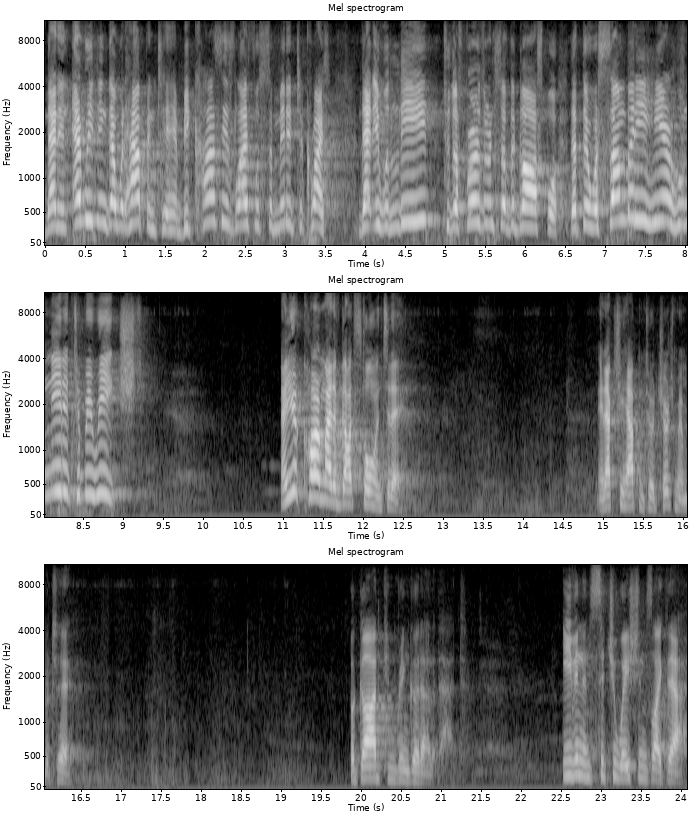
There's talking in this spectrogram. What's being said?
that in everything that would happen to him, because his life was submitted to Christ, that it would lead to the furtherance of the gospel, that there was somebody here who needed to be reached. Now, your car might have got stolen today. It actually happened to a church member today. But God can bring good out of that. Even in situations like that,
